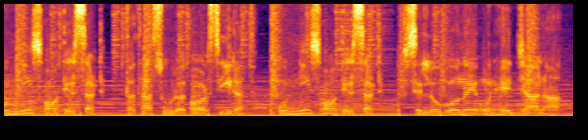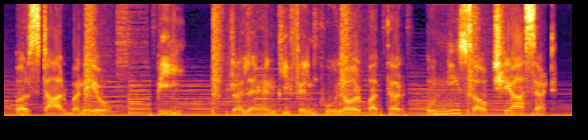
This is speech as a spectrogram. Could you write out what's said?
उन्नीस तथा सूरत और सीरत, उन्नीस से लोगों ने उन्हें जाना पर स्टार बने हो। पी रलहन की फ़िल्म फूल और पत्थर उन्नीस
